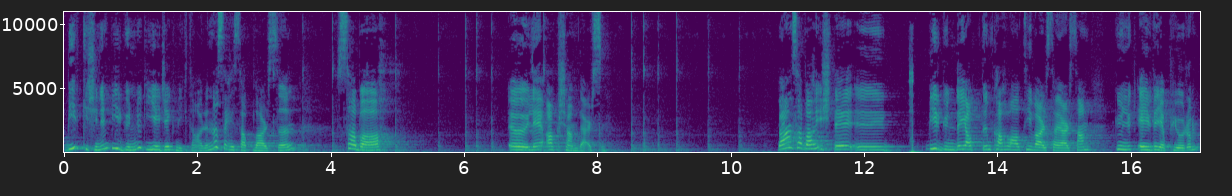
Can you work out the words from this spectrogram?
Bir kişinin bir günlük yiyecek miktarı nasıl hesaplarsın? Sabah, öğle, akşam dersin. Ben sabah işte e, bir günde yaptığım kahvaltıyı varsayarsam günlük evde yapıyorum.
